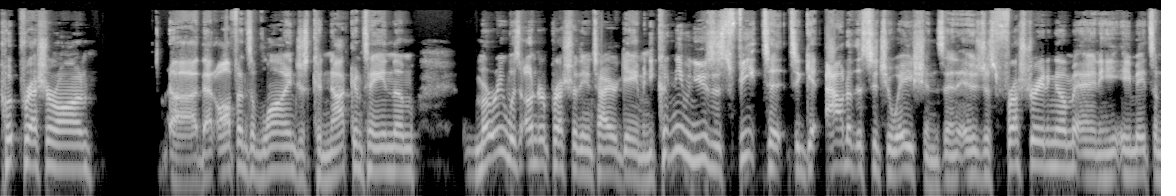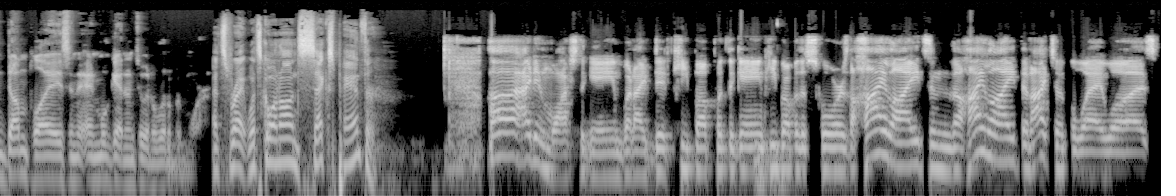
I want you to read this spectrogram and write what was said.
put pressure on. Uh, that offensive line just could not contain them. Murray was under pressure the entire game, and he couldn't even use his feet to, to get out of the situations, and it was just frustrating him. And he, he made some dumb plays, and, and we'll get into it a little bit more. That's right. What's going on, Sex Panther? Uh, I didn't watch the game, but I did keep up with the game, keep up with the scores, the highlights, and the highlight that I took away was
